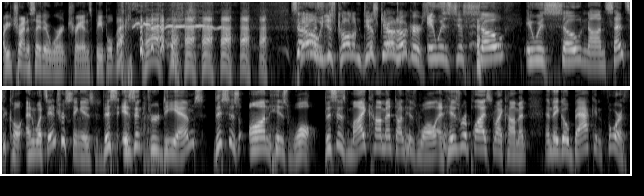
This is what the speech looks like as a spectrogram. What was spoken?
are you trying to say there weren't trans people back then? so No, was- we just called them discount hookers. it was just so it was so nonsensical. And what's interesting is this isn't through DMs. This is on his wall. This is my comment on his wall and his replies to my comment, and they go back and forth.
